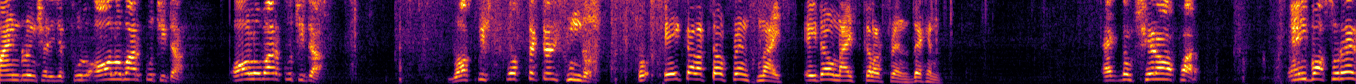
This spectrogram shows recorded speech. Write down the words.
মাইন্ড ব্লোয়িং শাড়ি যে ফুল অল ওভার কুচিটা অল ওভার কুচিটা। ব্লাউজ পিস প্রত্যেকটাই সুন্দর। তো এই কালারটাও ফ্রেন্ডস নাইস এইটাও নাইস কালার ফ্রেন্ডস দেখেন। একদম সেরা অফার এই বছরের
